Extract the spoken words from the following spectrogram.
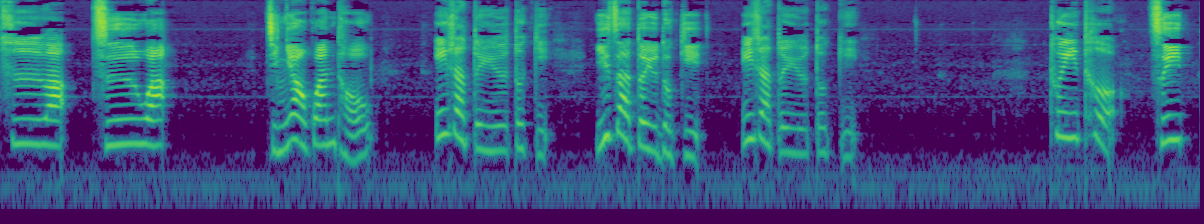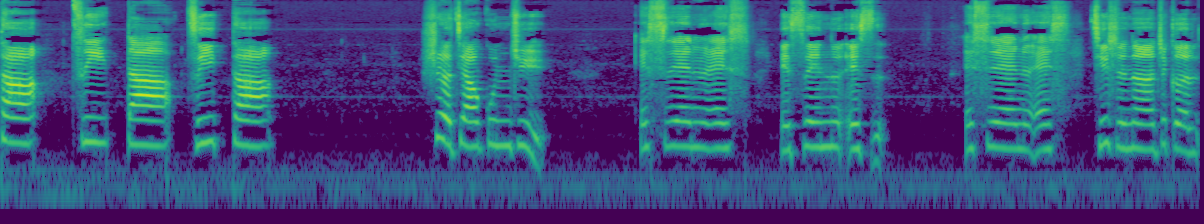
通話、通話、緊要關頭、いざという時、いざという時、いざという時。ターツイッター、ツイッター、ツイッター。社交工具、SNS、SNS、SNS。其实呢，这个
